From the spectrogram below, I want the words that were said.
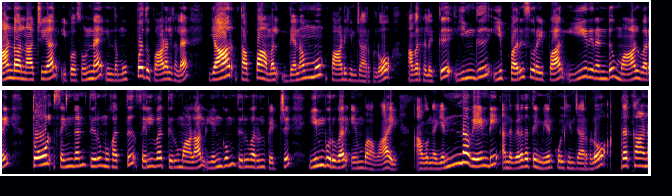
ஆண்டாள் நாச்சியார் இப்போ சொன்ன இந்த முப்பது பாடல்களை யார் தப்பாமல் தினமும் பாடுகின்றார்களோ அவர்களுக்கு இங்கு இப்பரிசுரைப்பார் ஈரிரண்டு மால்வரை தோல் செங்கன் திருமுகத்து செல்வ திருமாலால் எங்கும் திருவருள் பெற்று இன்புருவர் எம்பாவாய். அவங்க என்ன வேண்டி அந்த விரதத்தை மேற்கொள்கின்றார்களோ அதற்கான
